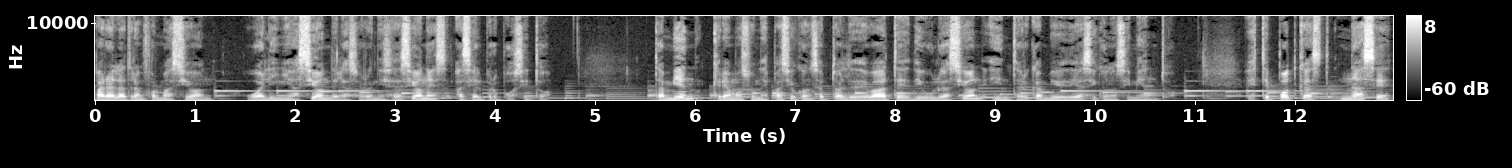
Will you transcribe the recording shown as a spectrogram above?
para la transformación o alineación de las organizaciones hacia el propósito. También creamos un espacio conceptual de debate, divulgación e intercambio de ideas y conocimiento. Este podcast nace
